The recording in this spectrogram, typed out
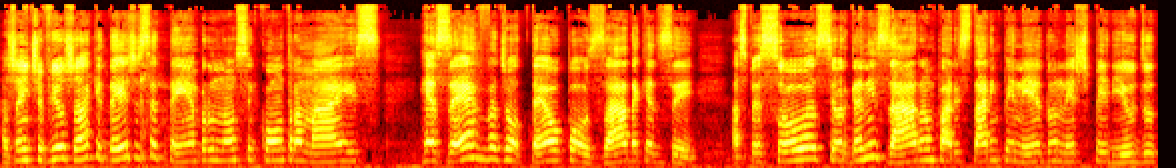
A gente viu já que desde setembro não se encontra mais reserva de hotel, pousada, quer dizer, as pessoas se organizaram para estar em Penedo neste período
